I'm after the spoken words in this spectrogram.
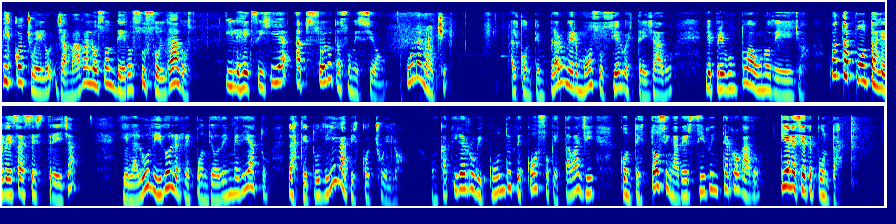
Bizcochuelo llamaba a los honderos sus soldados y les exigía absoluta sumisión. Una noche, al contemplar un hermoso cielo estrellado, le preguntó a uno de ellos ¿Cuántas puntas le ves a esa estrella? Y el aludido le respondió de inmediato Las que tú digas, bizcochuelo. Un catire rubicundo y pecoso que estaba allí contestó sin haber sido interrogado Tiene siete puntas.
